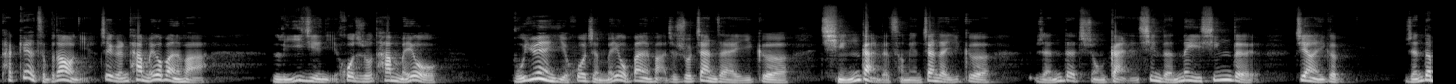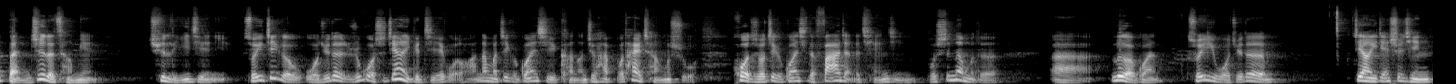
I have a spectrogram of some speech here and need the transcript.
他 get 不到你，这个人他没有办法理解你，或者说他没有。不愿意或者没有办法，就是说站在一个情感的层面，站在一个人的这种感性的内心的这样一个人的本质的层面去理解你，所以这个我觉得，如果是这样一个结果的话，那么这个关系可能就还不太成熟，或者说这个关系的发展的前景不是那么的啊乐观。所以我觉得这样一件事情，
